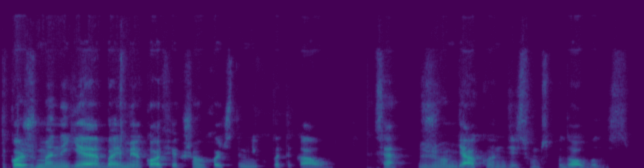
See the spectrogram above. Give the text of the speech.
Також в мене є баймія Me якщо ви хочете мені купити каву. Все, дуже вам дякую, надіюсь, вам сподобалось.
